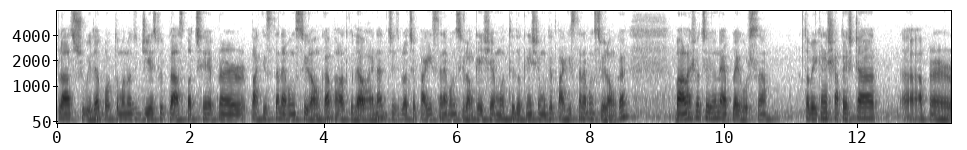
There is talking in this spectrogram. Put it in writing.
প্লাস সুবিধা। বর্তমানে হচ্ছে জিএসপি প্লাস পাচ্ছে আপনার পাকিস্তান এবং শ্রীলঙ্কা। ভারতকে দেওয়া হয় না। যেগুলো হচ্ছে পাকিস্তান এবং শ্রীলঙ্কা। এশিয়ার মধ্যে, দক্ষিণ এশিয়ার মধ্যে পাকিস্তান এবং শ্রীলঙ্কা। বাংলাদেশ হচ্ছে এই জন্য অ্যাপ্লাই করছে। তবে এখানে সাতাইশটা আপনার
